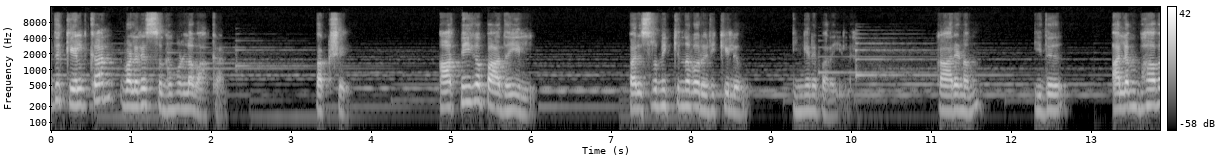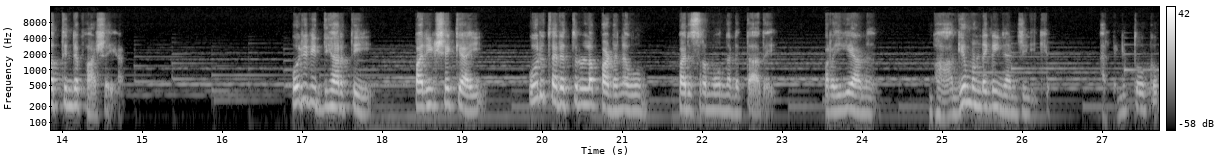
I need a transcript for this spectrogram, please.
ഇത് കേൾക്കാൻ വളരെ സുഖമുള്ള വാക്കാണ്. പക്ഷേ ആത്മീക പാതയിൽ പരിശ്രമിക്കുന്നവർ ഒരിക്കലും ഇങ്ങനെ പറയില്ല. കാരണം ഇത് അലംഭാവത്തിന്റെ ഭാഷയാണ്. ഒരു വിദ്യാർത്ഥി പരീക്ഷയ്ക്കായി ഒരു തരത്തിലുള്ള പഠനവും പരിശ്രമവും നടത്താതെ പറയുകയാണ് ഭാഗ്യമുണ്ടെങ്കിൽ ഞാൻ ജയിക്കും. അല്ലെങ്കിൽ തോക്കും.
